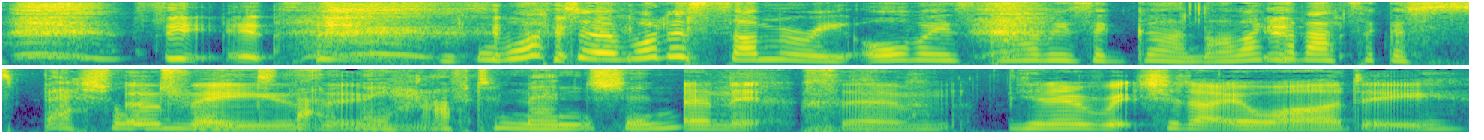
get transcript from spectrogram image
See, it's. what a what a summary! Always carries a gun. I like how that's like a special trait that they have to mention. and it's, um, you know, Richard Ayoade.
